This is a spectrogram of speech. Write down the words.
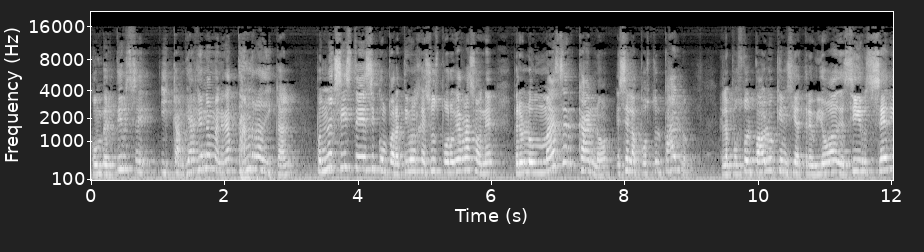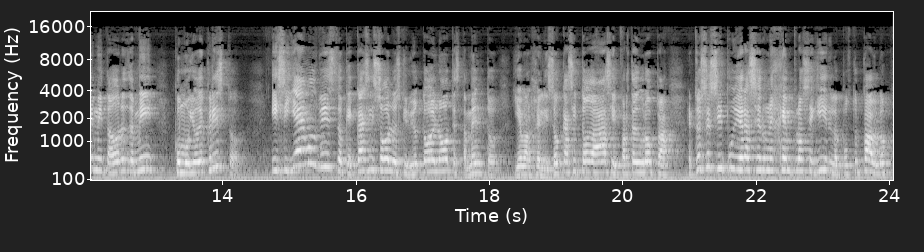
convertirse y cambiar de una manera tan radical pues no existe ese comparativo en Jesús por obvias razones, pero lo más cercano es el apóstol Pablo. El apóstol Pablo quien se atrevió a decir, sed imitadores de mí como yo de Cristo. Y si ya hemos visto que casi solo escribió todo el Nuevo Testamento y evangelizó casi toda Asia y parte de Europa, entonces sí pudiera ser un ejemplo a seguir el apóstol Pablo.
